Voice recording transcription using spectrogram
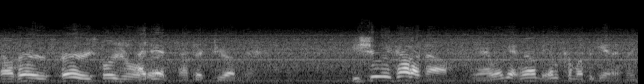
Now there's there's exposure. I did. I picked you up there. You sure you got it now? Yeah, we'll get. Well, it'll come up again, I think.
